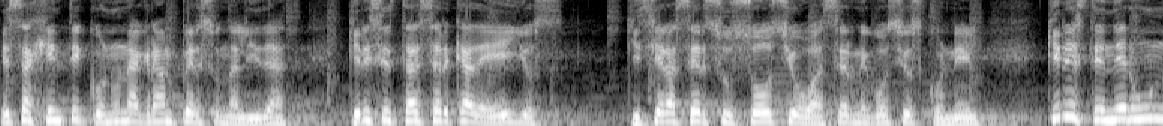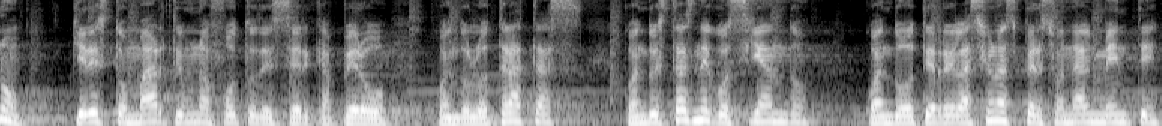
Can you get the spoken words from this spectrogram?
esa gente con una gran personalidad. Quieres estar cerca de ellos. Quisieras ser su socio o hacer negocios con él. Quieres tener uno, quieres tomarte una foto de cerca, pero cuando lo tratas, cuando estás negociando, cuando te relacionas personalmente,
